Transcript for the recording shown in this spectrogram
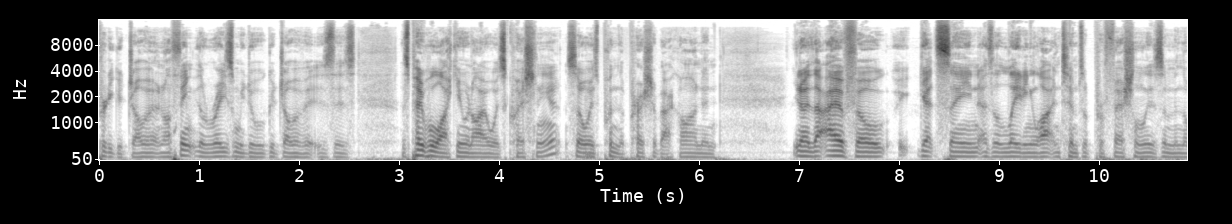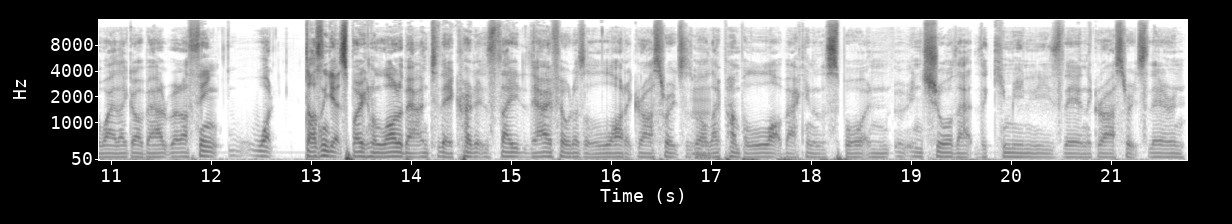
pretty good job of it. And I think the reason we do a good job of it is there's there's people like you and I always questioning it, so always putting the pressure back on. And you know the AFL gets seen as a leading light in terms of professionalism and the way they go about it. But I think what doesn't get spoken a lot about, and to their credit, is they the AFL does a lot at grassroots as well. Mm. They pump a lot back into the sport and ensure that the community is there and the grassroots there and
